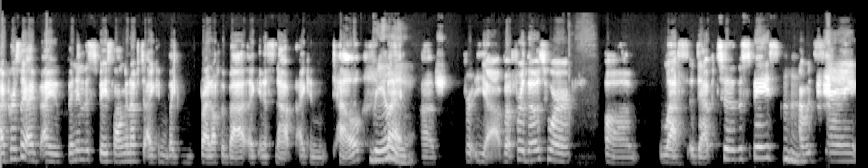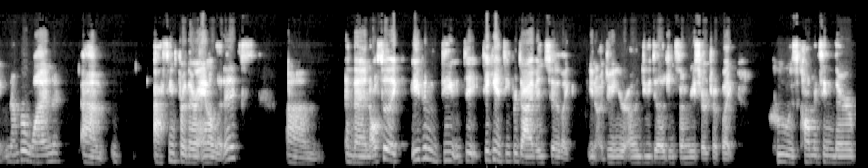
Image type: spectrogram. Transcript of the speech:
I personally, I've, I've been in this space long enough to I can like right off the bat, like in a snap, I can tell. Really? But, um, for yeah, but for those who are um, less adept to the space, mm-hmm. I would say number one, um, asking for their analytics, um, and then also like even de- de- taking a deeper dive into like you know doing your own due diligence and research of like who is commenting their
